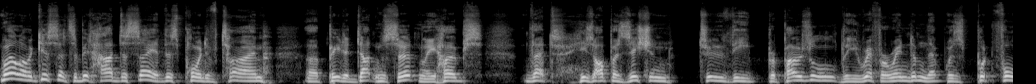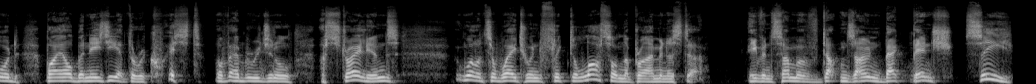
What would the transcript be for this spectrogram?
Well, I guess that's a bit hard to say at this point of time. Uh, Peter Dutton certainly hopes that his opposition to the proposal, the referendum that was put forward by Albanese at the request of Aboriginal Australians, well, it's a way to inflict a loss on the Prime Minister. Even some of Dutton's own backbench see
